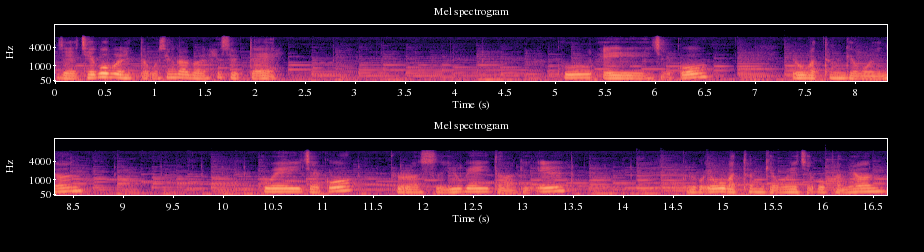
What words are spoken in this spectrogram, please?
이제 제곱을 했다고 생각을 했을 때 9a 제곱 요 같은 경우에는 9a 제곱 플러스 6a 더하기 1 그리고 요거 같은 경우에 제곱하면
